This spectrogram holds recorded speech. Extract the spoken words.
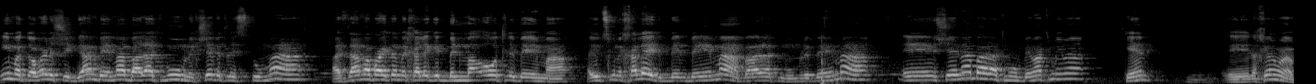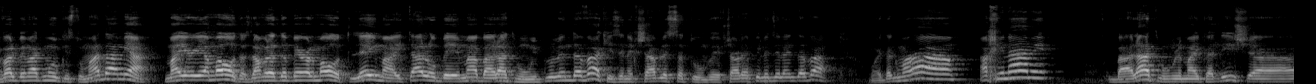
אם אתה אומר שגם בהמה בעלת מום נחשבת לסתומה, אז למה הברייתא מחלקת בין מעות לבהמה? היו צריכים לחלק בין בהמה בעלת מום לבהמה אה, שאינה בעלת מום, בהמה תמימה, כן? אה, לכן אומרים, אבל בהמת מום כסתומה דמיה, מה ירי המעות? אז למה לדבר על מעות? לימה הייתה לו בהמה בעלת מום, יפלו לנדבה, כי זה נחשב לסתום ואפשר להפיל את זה לנדבה. אומרת הגמרא, הכי נמי. בעלת מום למאי קדישא,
